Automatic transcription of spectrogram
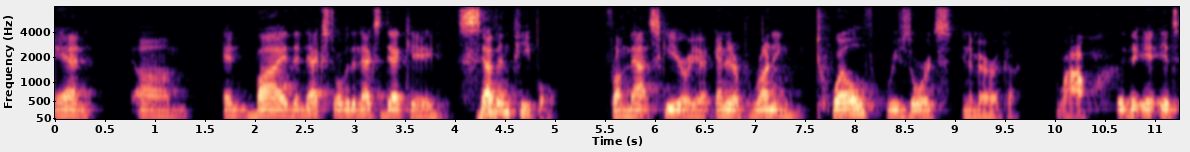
And, um, and by the next, over the next decade, seven people from that ski area ended up running 12 resorts in America. Wow. It, it, it's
